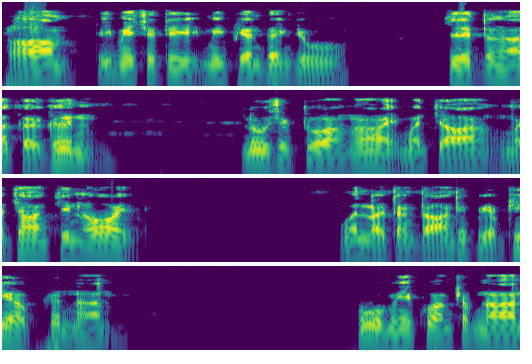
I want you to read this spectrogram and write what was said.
พรามที่มีสติมีเพียรเพ่งอยู่เจตนาหาเกิดขึ้น รู้สึกตัวง่าย เหมือนจางเหมือนช่างกินอ้อยเหมือนหลายต่างๆ ที่เปรียบเทียบเพื่อนนั้น ผู้มีความชำนาญ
